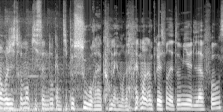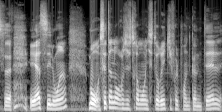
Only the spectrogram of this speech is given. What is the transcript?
Enregistrement qui sonne donc un petit peu sourd hein, quand même, on a vraiment l'impression d'être au milieu de la fosse et assez loin. Bon, c'est un enregistrement historique, il faut le prendre comme tel,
